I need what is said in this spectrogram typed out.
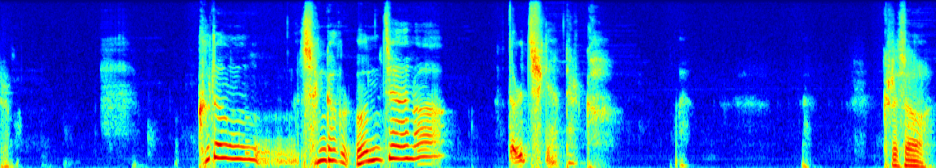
여러분 그런 생각을 언제나 떨치게 될까? 그래서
